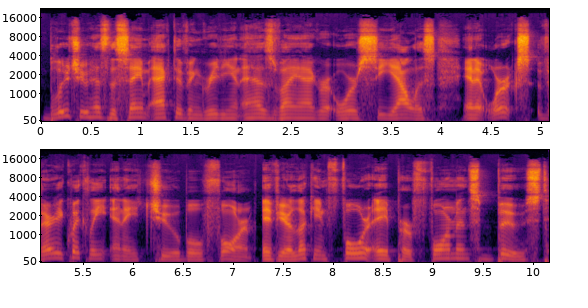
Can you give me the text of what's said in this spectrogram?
Blue Chew has the same active ingredient as Viagra or Cialis, and it works very quickly in a chewable form. If you're looking for a performance boost,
